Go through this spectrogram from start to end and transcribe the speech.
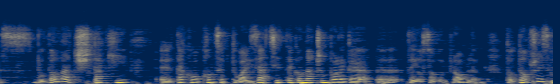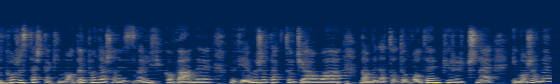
zbudować taki, taką konceptualizację tego, na czym polega tej osoby problem, to dobrze jest wykorzystać taki model, ponieważ on jest zweryfikowany, my wiemy, że tak to działa, mamy na to dowody empiryczne i możemy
